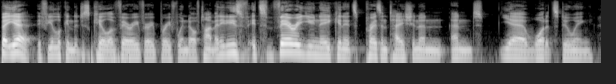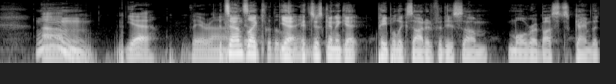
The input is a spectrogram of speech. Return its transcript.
but yeah, if you're looking to just kill a very very brief window of time, and it is, it's very unique in its presentation and and yeah, what it's doing. Um, yeah, they're. Uh, Hmm. It sounds they're like yeah, team. it's just going to get people excited for this um more robust game that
